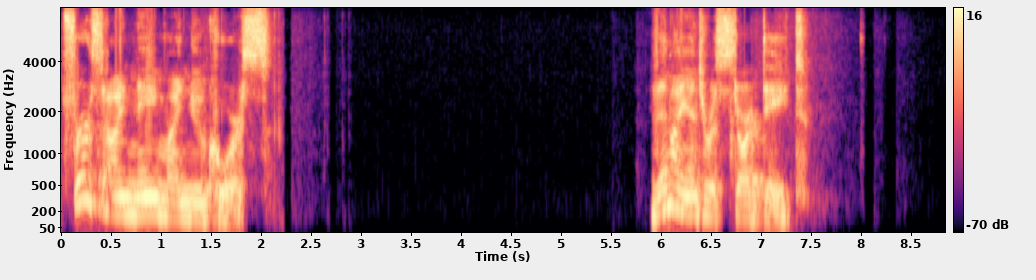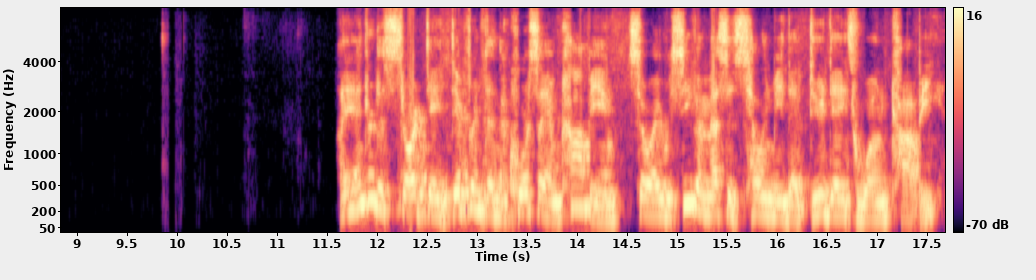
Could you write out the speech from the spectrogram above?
First, I name my new course. Then I enter a start date. I entered a start date different than the course I am copying, so I receive a message telling me that due dates won't copy.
